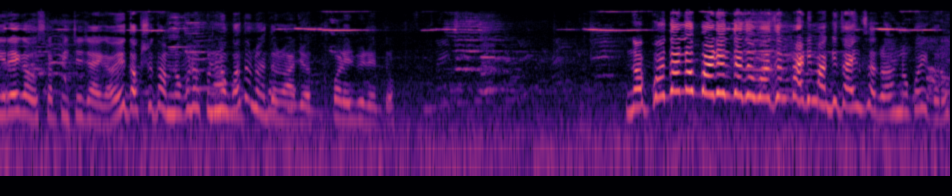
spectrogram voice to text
गिरेगा उसका पीछे जाएगा। ये दक्षु थांब नको ढकलू नको तो नाही तर माझ्यावर पडेल बिडेल तो नको तो न पडेल त्याचं वजन फाटी मागे जाईल सगळं नको हे करू।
